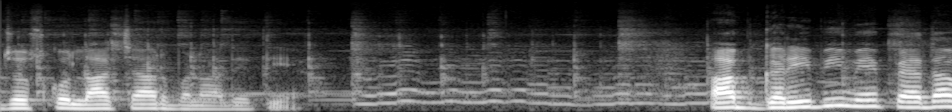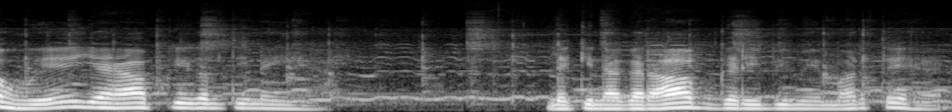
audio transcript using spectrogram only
जो उसको लाचार बना देती है। आप गरीबी में पैदा हुए, यह आपकी गलती नहीं है। लेकिन अगर आप गरीबी में मरते हैं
